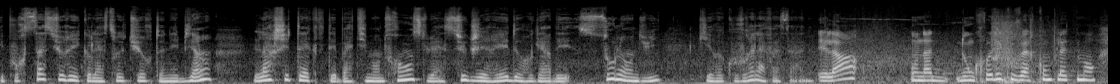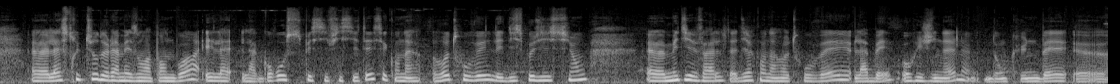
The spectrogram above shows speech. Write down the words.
et pour s'assurer que la structure tenait bien, l'architecte des bâtiments de France lui a suggéré de regarder sous l'enduit qui recouvrait la façade. Et là, on a donc redécouvert complètement euh, la structure de la maison à pan de bois, et la, la grosse spécificité, c'est qu'on a retrouvé les dispositions euh, médiévale, c'est-à-dire qu'on a retrouvé la baie originelle, donc une baie euh,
